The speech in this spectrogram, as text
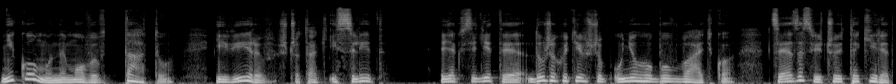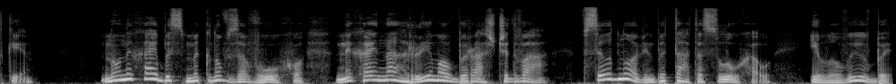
Нікому не мовив тату і вірив, що так і слід. Як всі діти, дуже хотів, щоб у нього був батько, це засвідчують такі рядки. Ну, нехай би смикнув за вухо, нехай нагримав би раз чи два, все одно він би тата слухав і ловив би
